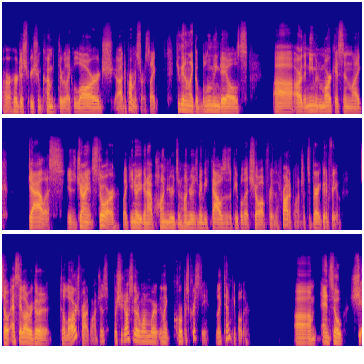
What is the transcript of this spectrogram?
her, her distribution come through like large uh, department stores. Like if you get in like the Bloomingdale's uh, or the Neiman Marcus in like Dallas, it's a giant store. Like you know, you're gonna have hundreds and hundreds, maybe thousands of people that show up for the product launch. That's very good for you. So Estee Lauder would go to, to large product launches, but she'd also go to one where in like Corpus Christi, with like 10 people there. Um, and so she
